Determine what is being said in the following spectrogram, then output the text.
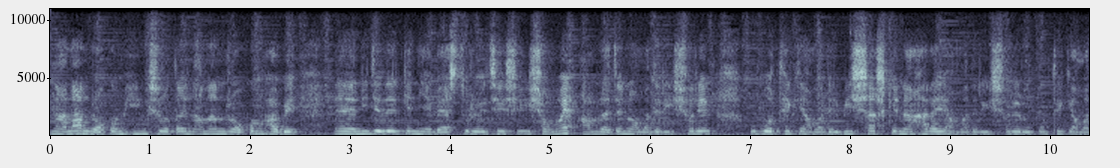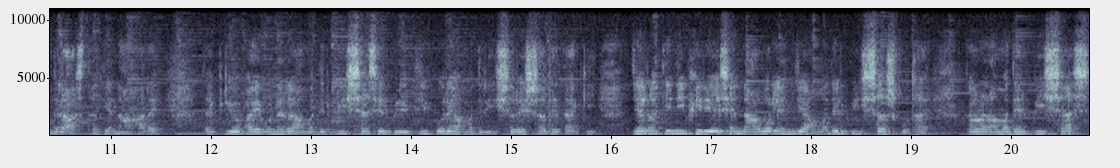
নানান রকম হিংস্রতায়, নানান রকমভাবে নিজেদেরকে নিয়ে ব্যস্ত রয়েছে, সেই সময় আমরা যেন আমাদের ঈশ্বরের উপর থেকে, আমাদের বিশ্বাসকে না হারাই, আমাদের ঈশ্বরের উপর থেকে আমাদের আস্থাকে না হারাই। তাই প্রিয় ভাই বোনেরা, আমাদের বিশ্বাসের বৃদ্ধি করে আমাদের ঈশ্বরের সাথে থাকি? যেন তিনি ফিরে এসে না বলেন যে আমাদের বিশ্বাস কোথায়? কারণ আমাদের বিশ্বাস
